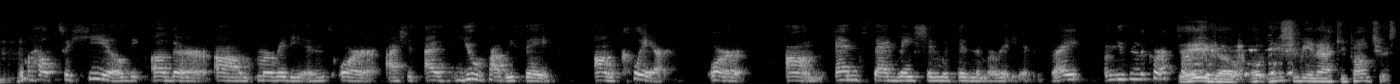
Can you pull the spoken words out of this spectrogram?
Mhm. will help to heal the other um, meridians, or I should, as you would probably say, um, clear or um, end stagnation within the meridians, right? I'm using the correct term. There you go. Oh, you should be an acupuncturist.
